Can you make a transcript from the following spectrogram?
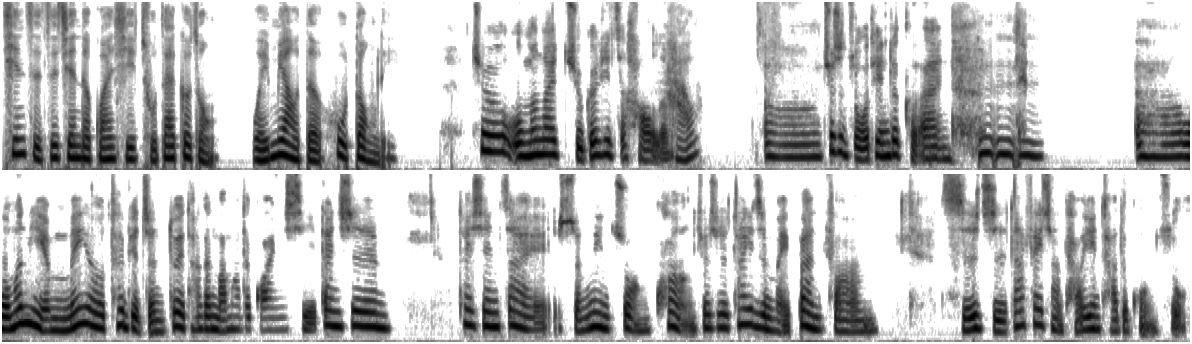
亲子之间的关系处在各种微妙的互动里。就我们来举个例子好了。好，嗯、呃，就是昨天的可爱。嗯嗯嗯。呃，我们也没有特别针对他跟妈妈的关系，但是他现在生命状况就是他一直没办法辞职，他非常讨厌他的工作，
